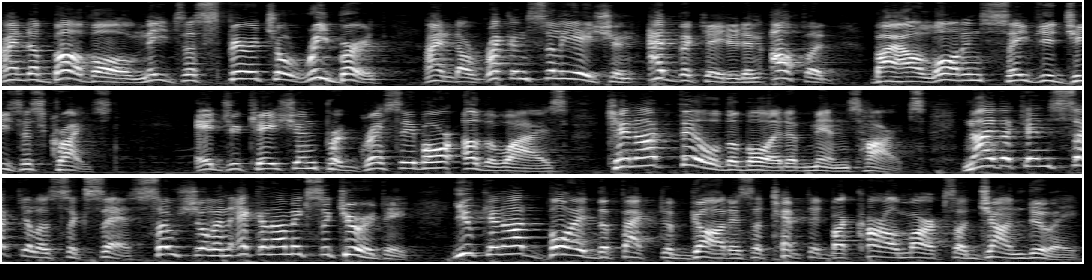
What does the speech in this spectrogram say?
and above all, needs a spiritual rebirth and a reconciliation advocated and offered by our Lord and Savior Jesus Christ. Education, progressive or otherwise, cannot fill the void of men's hearts. Neither can secular success, social and economic security. You cannot void the fact of God as attempted by Karl Marx or John Dewey.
